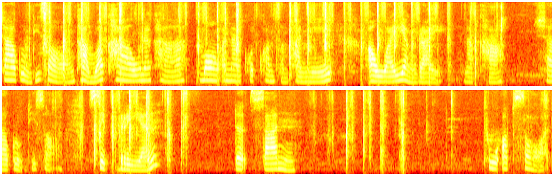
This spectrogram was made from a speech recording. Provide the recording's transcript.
ชาวกลุ่มที่สองถามว่าเขานะคะ มองอนาคตความสัมพันธ์นี้ เอาไว้อย่างไรนะคะ ชาวกลุ่มที่สองสิบเหรียญ The Sun Two of Swords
